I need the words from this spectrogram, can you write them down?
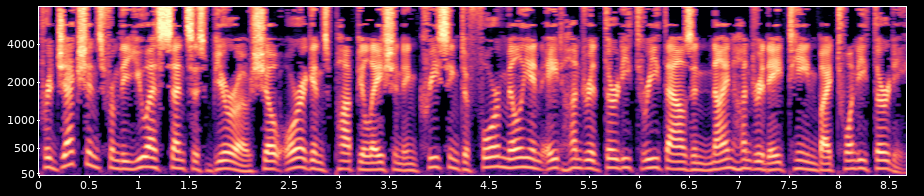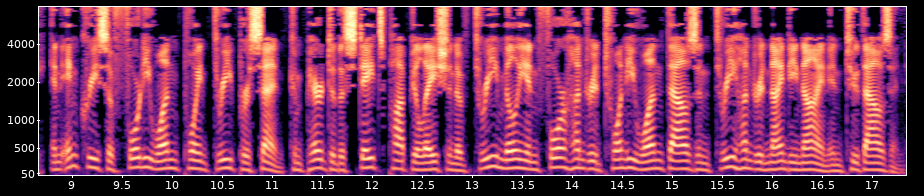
Projections from the U.S. Census Bureau show Oregon's population increasing to 4,833,918 by 2030, an increase of 41.3% compared to the state's population of 3,421,399 in 2000.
